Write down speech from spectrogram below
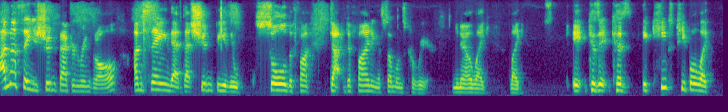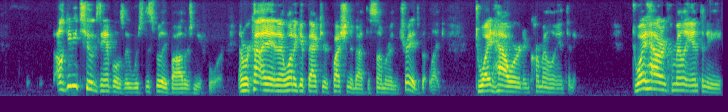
am not saying you shouldn't factor in rings at all. I'm saying that that shouldn't be the sole defi- de- defining of someone's career. You know, like like it because it because it keeps people like. I'll give you two examples which this really bothers me for and we're kind of, and I want to get back to your question about the summer and the trades, but like Dwight Howard and Carmelo Anthony. Dwight Howard and Carmelo Anthony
